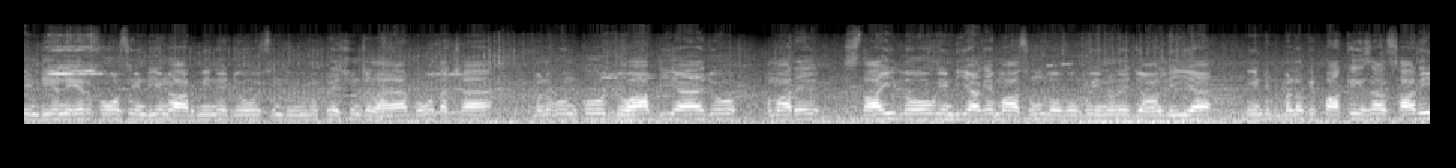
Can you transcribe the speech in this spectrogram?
इंडियन एयरफोर्स इंडियन आर्मी ने जो सिंदूर ऑपरेशन चलाया है बहुत अच्छा है मतलब उनको जवाब दिया है जो हमारे स्थाई लोग इंडिया के मासूम लोगों को इन्होंने जान ली है इंड- मतलब कि पाकिस्तान सारी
